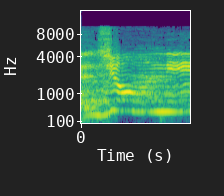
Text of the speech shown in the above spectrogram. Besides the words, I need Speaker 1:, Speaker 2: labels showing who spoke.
Speaker 1: Johnny.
